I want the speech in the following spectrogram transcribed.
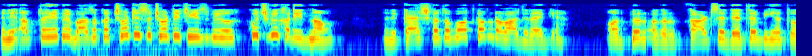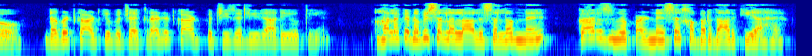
یعنی اب تو یہ کہ بازو کا چھوٹی سے چھوٹی چیز بھی ہو، کچھ بھی خریدنا ہو۔ یعنی کیش کا تو بہت کم رواج رہ گیا۔ اور پھر اگر کارڈ سے دیتے بھی ہیں تو ڈیبٹ کارڈ کی بجائے کریڈٹ کارڈ پہ چیزیں لی جا رہی ہوتی ہیں۔ حالانکہ نبی صلی اللہ علیہ وسلم نے قرض میں پڑنے سے خبردار کیا ہے۔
